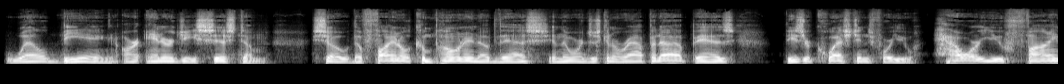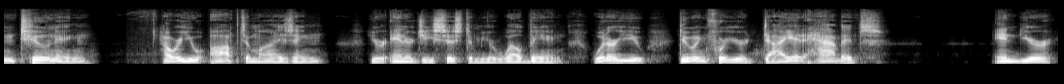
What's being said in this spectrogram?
well being, our energy system. So, the final component of this, and then we're just going to wrap it up, is these are questions for you. How are you fine tuning how are you optimizing your energy system, your well being? What are you doing for your diet habits and your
